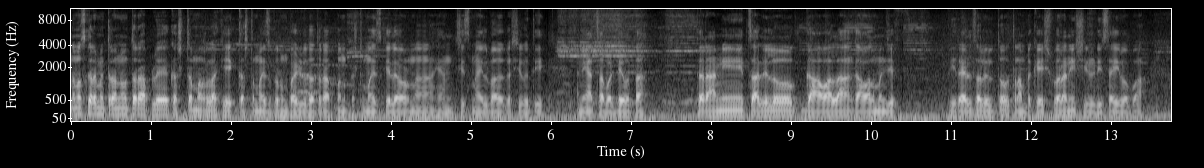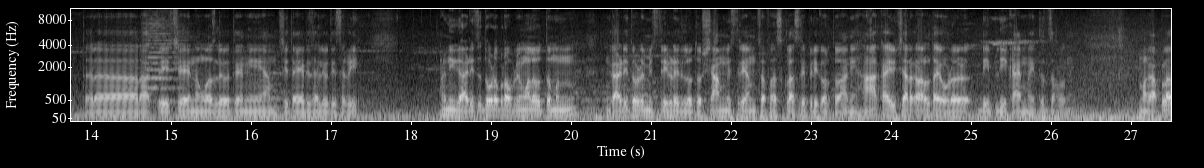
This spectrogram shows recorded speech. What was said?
नमस्कार मित्रांनो तर आपले कस्टमरला केक कस्टमाइज करून पाहिजे होता तर आपण कस्टमाइज केल्यावरनं ह्यांची स्माईल बाग कशी होती आणि याचा बड्डे होता. तर आम्ही चाललेलो गावाला गावाला म्हणजे फिरायला चाललेलो होतो त्र्यंबकेश्वर आणि शिर्डी साईबाबा. तर रात्रीचे नऊ वाजले होते आणि आमची तयारी झाली होती सगळी. आणि गाडीचं थोडं प्रॉब्लेम आलं होतं म्हणून गाडी थोडं मिस्त्रीकडे दिलं होतं. श्याम मिस्त्री आमचा फर्स्ट क्लास रिपेअर करतो आणि हा काय विचार करायला होता एवढं डीपली काय माहीतच झालं नाही. मग आपला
